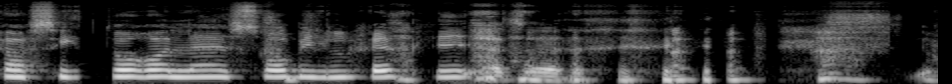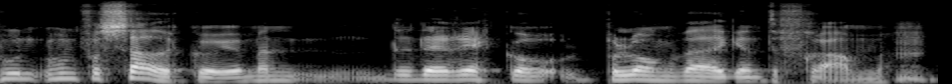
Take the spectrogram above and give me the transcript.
Jag sitter och läser min replik. Alltså, hon, hon försöker ju men det, det räcker på lång väg inte fram. Mm.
